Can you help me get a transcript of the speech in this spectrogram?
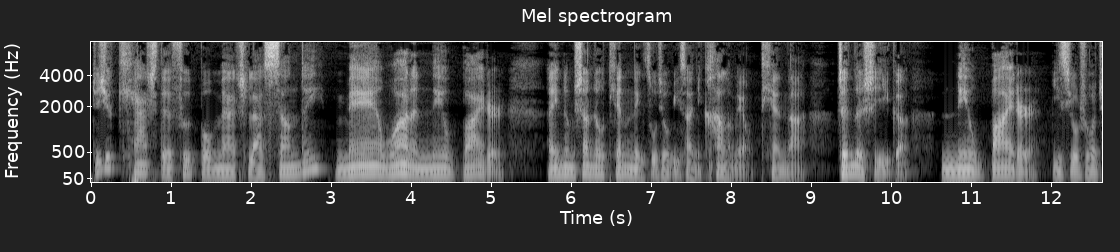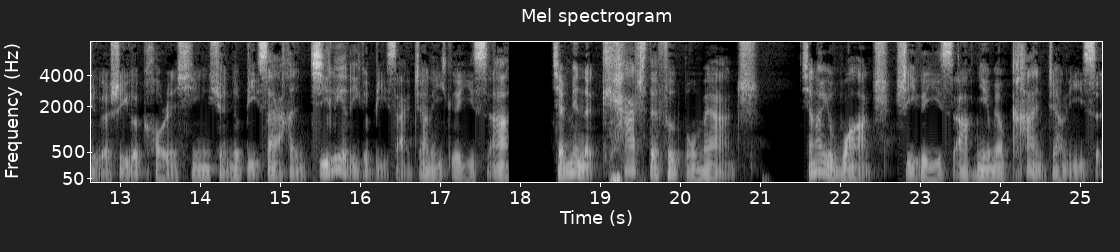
：Did you catch the football match last Sunday? Man, what a nail biter！哎，那么上周天的那个足球比赛你看了没有？天哪，真的是一个 nail biter。意思就是说，这个是一个扣人心弦的比赛，很激烈的一个比赛，这样的一个意思啊。前面的 catch the football match 相当于 watch 是一个意思啊，你有没有看这样的意思？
